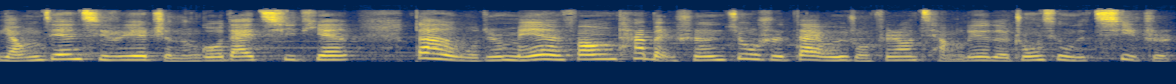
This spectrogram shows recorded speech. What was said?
阳间其实也只能够待七天，但我觉得梅艳芳她本身就是带有一种非常强烈的中性的气质。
